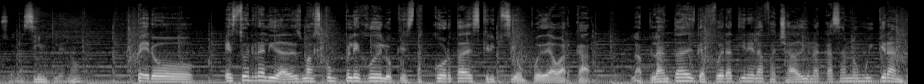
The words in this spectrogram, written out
Suena simple, ¿no? Pero esto en realidad es más complejo de lo que esta corta descripción puede abarcar. La planta desde afuera tiene la fachada de una casa no muy grande,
